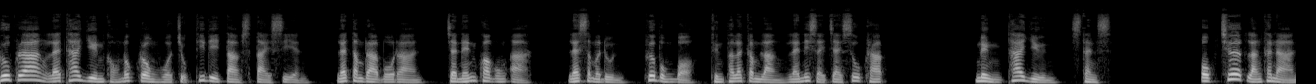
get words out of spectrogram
รูปร่างและท่ายืนของนกกรงหัวจุกที่ดีตามสไตล์เซียน และตำราโบราณ จะเน้นความองอาจ และสมดุลเพื่อบ่งบอกถึงพละกำลังและนิสัยใจสู้ครับ 1. ท่ายืน stance อกเชิดหลังขนาน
